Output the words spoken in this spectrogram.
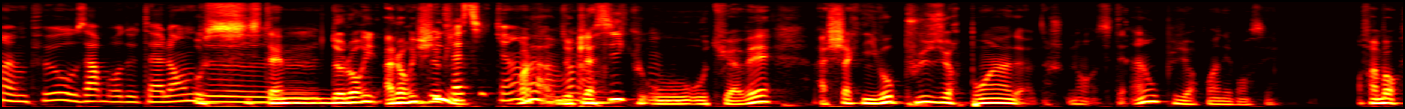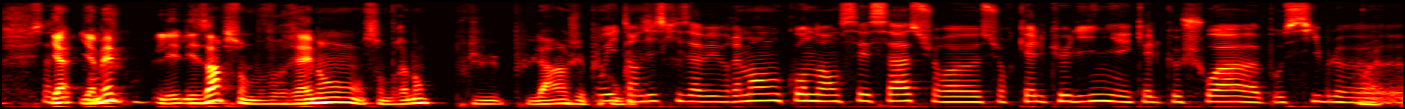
un peu aux arbres de talent au de, système de à de l'origine. classique. hein, voilà, enfin, de voilà. classique, Mhm. où, où tu avais à chaque niveau plusieurs points. de- Non, c'était un ou plusieurs points dépensés. Enfin bon, il y a, y même les, les arbres sont vraiment sont vraiment plus plus larges et plus Oui, complexes. tandis qu'ils avaient vraiment condensé ça sur, euh, sur quelques lignes et quelques choix possibles. Ouais, ouais,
